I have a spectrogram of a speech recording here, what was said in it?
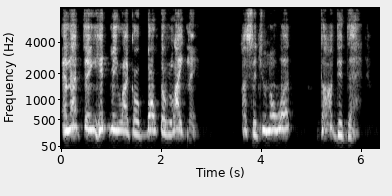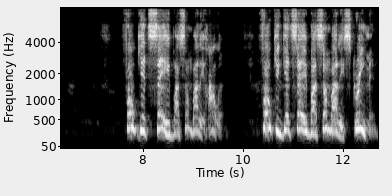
and that thing hit me like a bolt of lightning. I said, you know what? God did that. Folk get saved by somebody hollering. Folk can get saved by somebody screaming.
